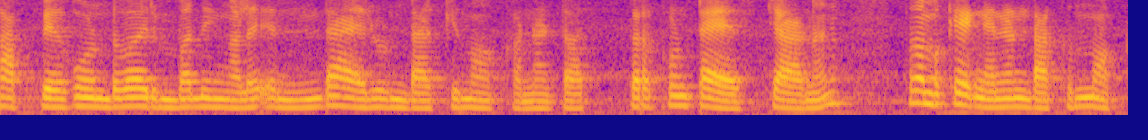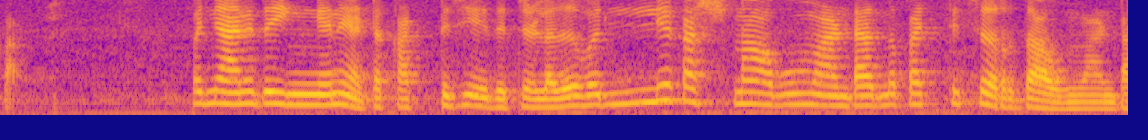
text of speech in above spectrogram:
കപ്പയെ കൊണ്ടുവരുമ്പോൾ നിങ്ങൾ എന്തായാലും ഉണ്ടാക്കി നോക്കണം കേട്ടോ അത്രക്കും ടേസ്റ്റാണ് അപ്പോൾ നമുക്ക് എങ്ങനെ ഉണ്ടാക്കുന്ന നോക്കാം. അപ്പം ഞാനിത് ഇങ്ങനെ കേട്ടോ കട്ട് ചെയ്തിട്ടുള്ളത്. വലിയ കഷ്ണമാവും വേണ്ട എന്ന് പറ്റി ചെറുതാവും വേണ്ട.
